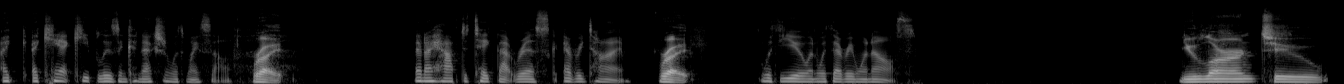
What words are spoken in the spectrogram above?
I I can't keep losing connection with myself Right. and I have to take that risk every time Right. with you and with everyone else. You learn to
